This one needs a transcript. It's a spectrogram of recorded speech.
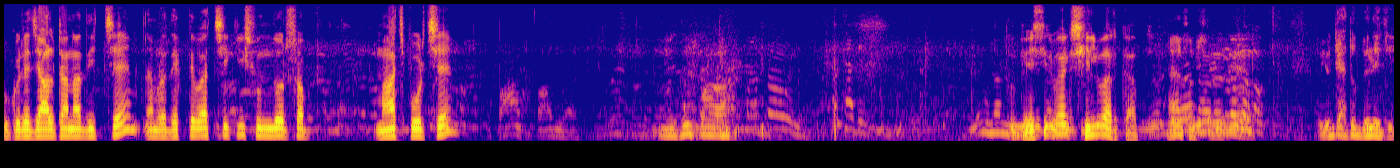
পুকুরে জাল টানা দিচ্ছে। আমরা দেখতে পাচ্ছি কি সুন্দর সব মাছ পড়ছে। বেশিরভাগ সিলভার কাপ হ্যাঁ এত বেড়েছে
